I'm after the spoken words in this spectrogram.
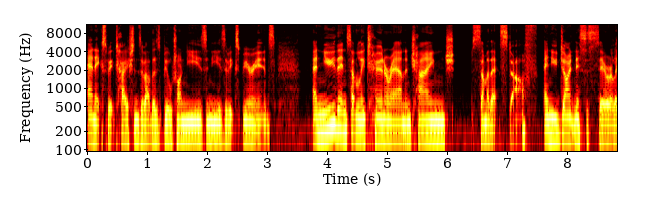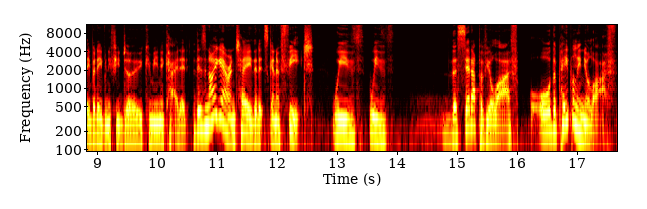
and expectations of others built on years and years of experience, and you then suddenly turn around and change some of that stuff, and you don't necessarily, but even if you do communicate it, there's no guarantee that it's going to fit with with the setup of your life or the people in your life.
